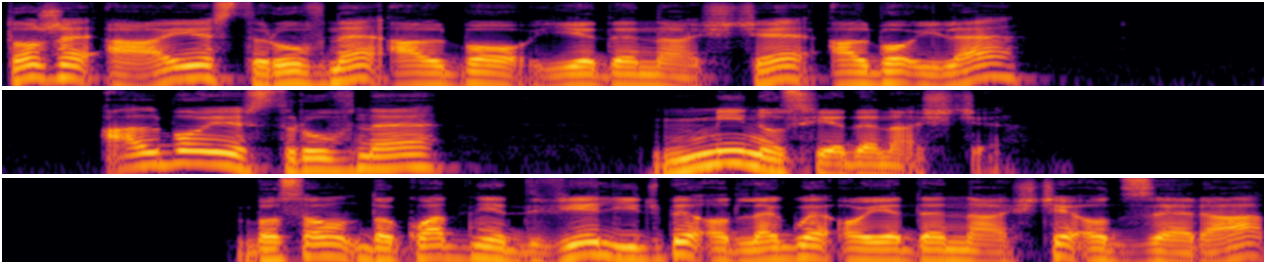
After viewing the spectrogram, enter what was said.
To, że a jest równe albo 11, albo ile? Albo jest równe minus 11. Bo są dokładnie dwie liczby odległe o 11 od zera,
